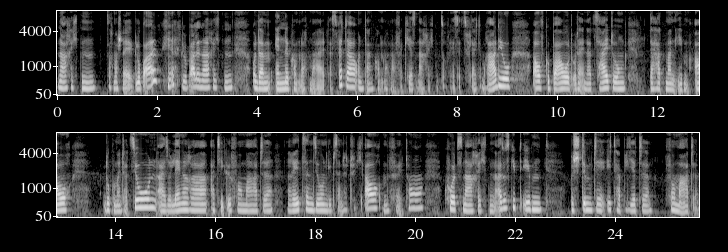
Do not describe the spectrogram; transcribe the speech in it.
Nachrichten, sag mal schnell global, hier, globale Nachrichten und am Ende kommt nochmal das Wetter und dann kommt nochmal Verkehrsnachrichten. So wäre es jetzt vielleicht im Radio aufgebaut oder in der Zeitung. Da hat man eben auch Dokumentation, also längere Artikelformate, Rezensionen gibt es dann natürlich auch im Feuilleton, Kurznachrichten. Also es gibt eben bestimmte etablierte Formate.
